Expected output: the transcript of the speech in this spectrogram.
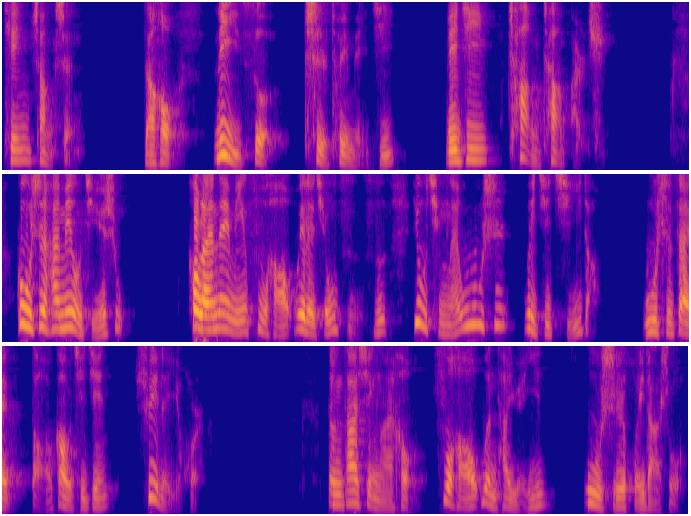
天上神。”然后厉色斥退美姬，美姬怅怅而去。故事还没有结束，后来那名富豪为了求子嗣，又请来巫师为其祈祷。巫师在祷告期间睡了一会儿。等他醒来后，富豪问他原因，巫师回答说：“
